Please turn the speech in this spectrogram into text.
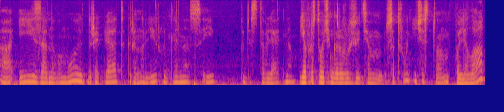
а, и заново моют, дробят, гранулируют для нас и предоставлять нам. Я просто очень горжусь этим сотрудничеством. Полилаб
